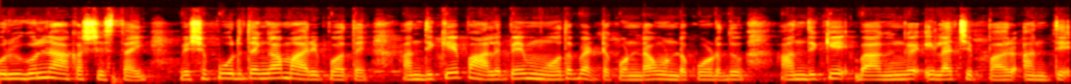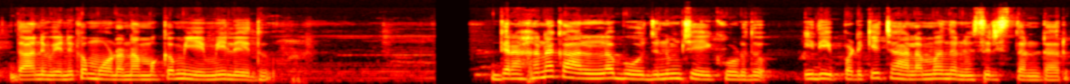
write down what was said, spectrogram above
పురుగుల్ని ఆకర్షిస్తాయి. విషపూరితంగా మారిపోతాయి. అందుకే పాలపై మూత పెట్టకుండా ఉండకూడదు. అందుకే భాగంగా ఇలా చెప్పారు అంతే. దాని వెనుక మూఢనమ్మకం ఏమీ లేదు. గ్రహణ కాలంలో భోజనం చేయకూడదు. ఇది ఇప్పటికీ చాలామంది అనుసరిస్తుంటారు.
